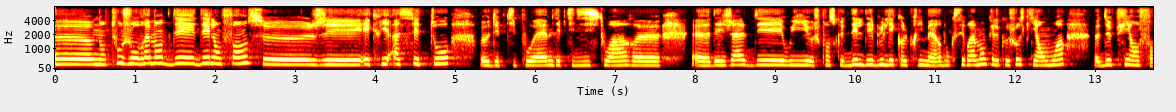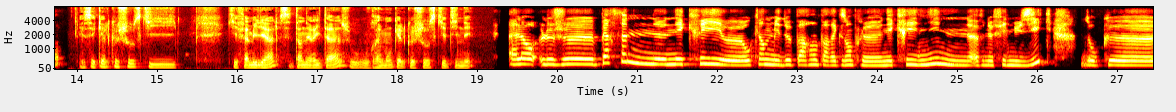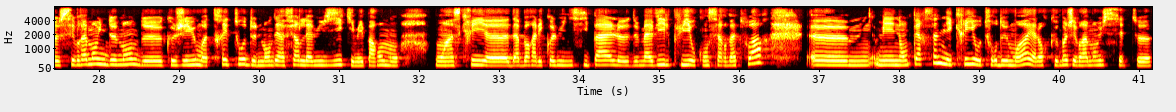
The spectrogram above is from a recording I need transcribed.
Euh, non, toujours vraiment dès, l'enfance, euh, j'ai écrit assez tôt des petits poèmes, des petites histoires. déjà dès, oui, je pense que dès le début de l'école primaire. Donc c'est vraiment quelque chose qui est en moi depuis enfant. Et c'est quelque chose qui qui est familial, c'est un héritage ou vraiment quelque chose qui est inné? Alors, le jeu, personne n'écrit, euh, aucun de mes deux parents, par exemple, n'écrit ni ne fait de musique. Donc, euh, c'est vraiment une demande que j'ai eue moi très tôt de demander à faire de la musique. Et mes parents m'ont inscrit euh, d'abord à l'école municipale de ma ville, puis au conservatoire. mais non, personne n'écrit autour de moi. Et alors que moi, j'ai vraiment eu cette euh,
